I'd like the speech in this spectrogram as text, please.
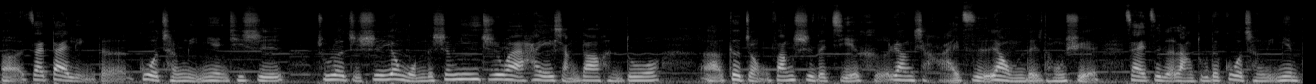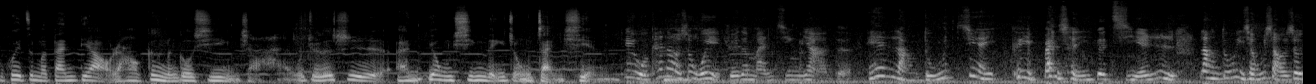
呃在带领的过程里面，其实除了只是用我们的声音之外，他也想到很多呃各种方式的结合，让小孩子，让我们的同学。在这个朗读的过程里面，不会这么单调，然后更能够吸引小孩。我觉得是很用心的一种展现。对，我看到的时候，我也觉得蛮惊讶的。哎、朗读竟然可以办成一个节日。朗读以前我们小的时候，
